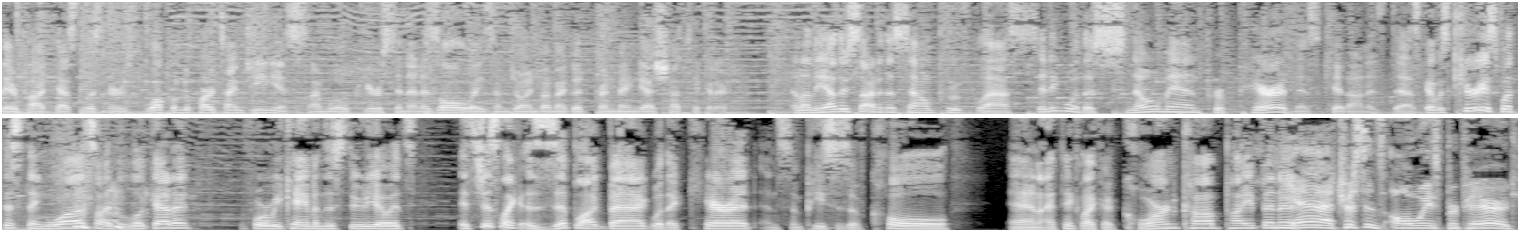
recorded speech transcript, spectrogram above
there, podcast listeners. Welcome to Part Time Genius. I'm Will Pearson, and as always, I'm joined by my good friend Mangesh Hattikudur. And on the other side of the soundproof glass, sitting with a snowman preparedness kit on his desk. I was curious what this thing was, so I had to look at it before we came in the studio. It's it's just like a Ziploc bag with a carrot and some pieces of coal, and I think like a corn cob pipe in it. Yeah, Tristan's always prepared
